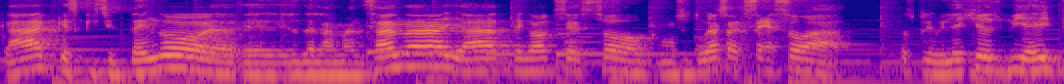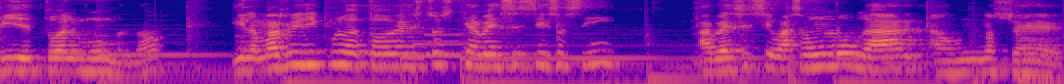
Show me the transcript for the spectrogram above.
Cada que es que si tengo eh, de la manzana, ya tengo acceso, como si tuvieras acceso a los privilegios VIP de todo el mundo, ¿no? Y lo más ridículo de todo esto es que a veces sí es así. A veces si vas a un lugar, a un, no sé,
